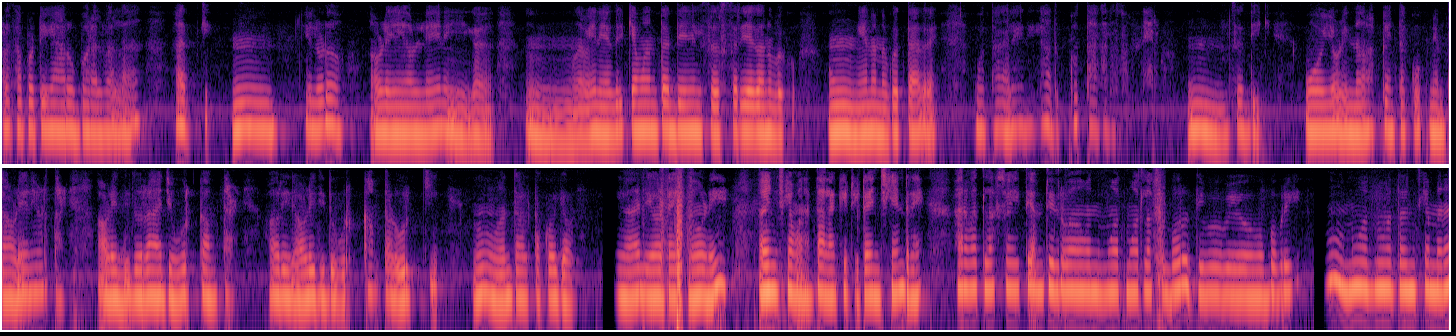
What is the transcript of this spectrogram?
ಅವಳ ಸಪೋರ್ಟಿಗೆ ಯಾರು ಬರಲ್ವಲ್ಲ? ಅದಕ್ಕೆ ಹ್ಞೂ ಇಲ್ಲೋಡು ಅವಳೇ ಅವಳೇನು ಈಗ ಅವೇನು ಹೆದರಿಕೆಂಬಂಥದ್ದೇನಿಲ್ಲ ಸರ್ ಸರಿಯಾಗಿ ಅನ್ಬೇಕು. ಹ್ಞೂ ಏನನ್ನ ಗೊತ್ತಾದರೆ, ಗೊತ್ತಾಗಲೇನಿಲ್ಲ, ಅದಕ್ಕೆ ಗೊತ್ತಾಗಲ್ಲ ಸುಮ್ಮನೆ ಹ್ಞೂ ಸದ್ಯಕ್ಕೆ. ಓ ಇವಳಿಂದ ಅಕ್ಕಂತ ಕೂಗ್ನಿ ಅಂತ ಅವಳೇನು ಹೇಳ್ತಾಳೆ? ಅವಳಿದ್ದು ರಾಜ ಉರ್ಕಂತಾಳೆ ಅವ್ರಿಗೆ ಅವಳಿದ್ದಿದ್ದು ಉರ್ಕಂತಾಳು ಉರ್ಕಿ ಹ್ಞೂ ಅಂತ ಹೇಳ್ತಕ್ಕೋಗ್ಯಾವ ಈಗ ಐತೆ ನೋಡಿ ಹಂಚ್ಕೊಂಬನ ತಲೆ ಕೆಟ್ಟಿಟ್ಟು ಹಂಚ್ಕೊಂಡ್ರೆ ಅರವತ್ತು ಲಕ್ಷ ಐತಿ ಅಂತಿದ್ರು, ಒಂದು ಮೂವತ್ತು ಮೂವತ್ತು ಲಕ್ಷ ಬರುತ್ತೆ ಒಬ್ಬ- ಒಬ್ಬೊಬ್ರಿಗೆ. ಹ್ಞೂ ಮೂವತ್ತು ಮೂವತ್ತು ಹಂಚ್ಕೊಂಬನ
